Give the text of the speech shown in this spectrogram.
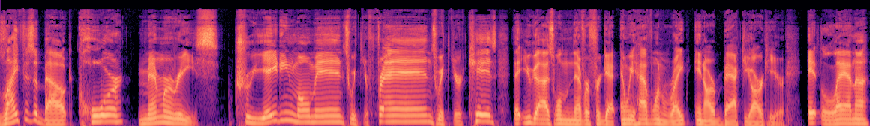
Life is about core memories, creating moments with your friends, with your kids that you guys will never forget. And we have one right in our backyard here Atlanta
